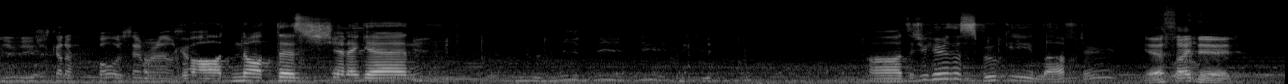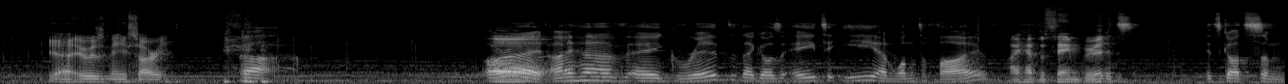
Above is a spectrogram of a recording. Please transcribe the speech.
You, you just gotta follow Sam around. God, not this shit again. Uh, did you hear the spooky laughter? Yes, I did. Yeah, it was me. Sorry. Ah. Alright, Oh. I have a grid that goes A to E and 1 to 5. I have the same grid. It's it's got some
